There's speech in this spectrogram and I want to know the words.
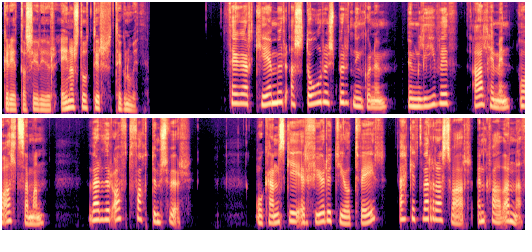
Greta Sigriður Einarstóttir tekunum við. Þegar kemur að stóru spurningunum um lífið, alheiminn og allt saman verður oft fátt um svör og kannski er 42 ekkert verra svar en hvað annað.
